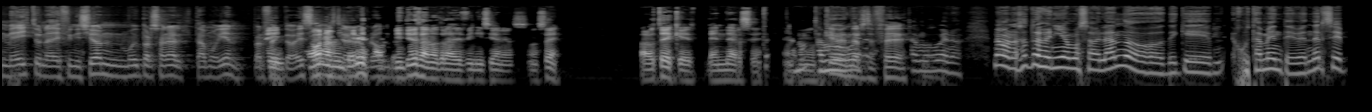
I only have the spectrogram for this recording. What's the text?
me, diste una definición muy personal. Está muy bien. Perfecto. Esa- bueno, me, interesa- pregunta. me interesan otras definiciones, no sé. Para ustedes, ¿qué es venderse? Está bueno. venderse, Fede? Está muy bueno. No, nosotros veníamos hablando de que justamente venderse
